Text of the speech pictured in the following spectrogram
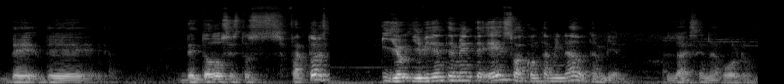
de, de, de todos estos factores. Y, y evidentemente eso ha contaminado también la escena ballroom.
